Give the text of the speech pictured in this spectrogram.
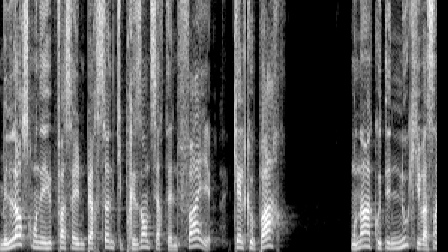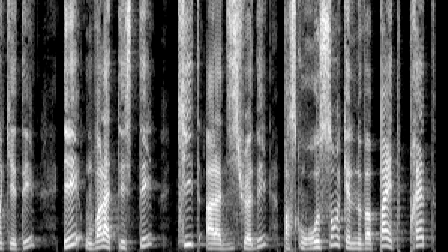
Mais lorsqu'on est face à une personne qui présente certaines failles, quelque part, on a un côté de nous qui va s'inquiéter et on va la tester, quitte à la dissuader, parce qu'on ressent qu'elle ne va pas être prête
